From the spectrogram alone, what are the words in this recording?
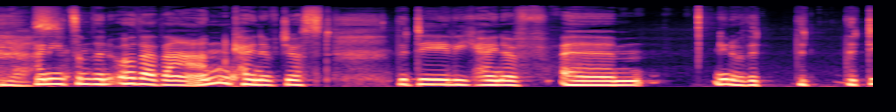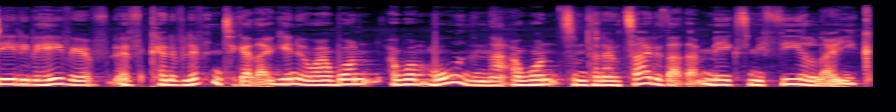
Yes. I need something other than kind of just the daily kind of, um, you know, the the, the daily behavior of, of kind of living together. You know, I want, I want more than that. I want something outside of that that makes me feel like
